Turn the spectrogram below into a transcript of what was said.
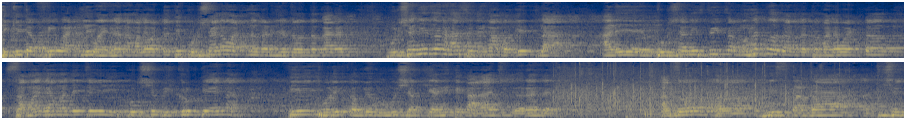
तिकीटं फ्री वाटली महिलांना. मला वाटतं ती पुरुषांना वाटणं गरजेचं होतं. कारण पुरुषांनी जर हा सिनेमा बघितला आणि पुरुषांनी स्त्रीचं महत्त्व जाणलं तर मला वाटतं समाजामध्ये जी पुरुष विकृती आहे ना ती थोडी कमी होऊ शकते आणि ते काळाची गरज आहे. असं ही स्पर्धा अतिशय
